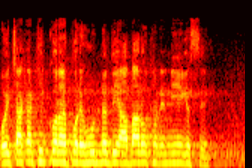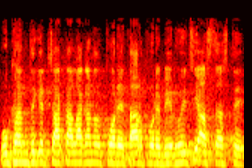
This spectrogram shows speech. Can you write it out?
ওই চাকা ঠিক করার পরে হুডটা দিয়ে আবার ওখানে নিয়ে গেছে। ওখান থেকে চাকা লাগানোর পরে তারপরে বের হয়েছি, আস্তে আস্তে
